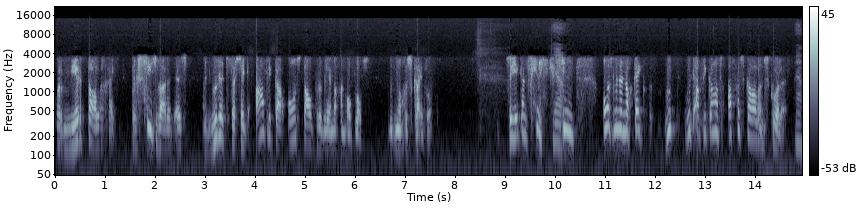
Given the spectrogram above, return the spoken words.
oor meertaligheid, presies wat dit is en hoe dit vir Suid-Afrika ons taalprobleme gaan oplos, moet nog geskryf word. So jy kan sien, Ja. sien ons moet nou nog kyk hoe hoe Afrikaans afgeskaal in skole Ja.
